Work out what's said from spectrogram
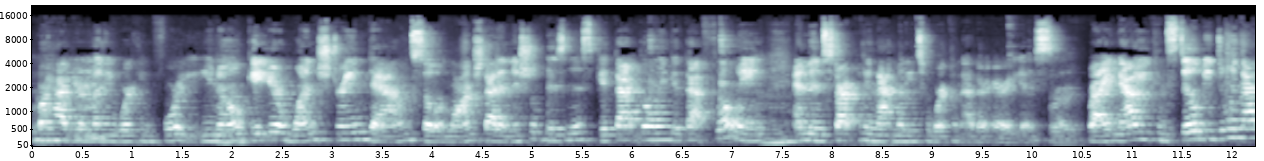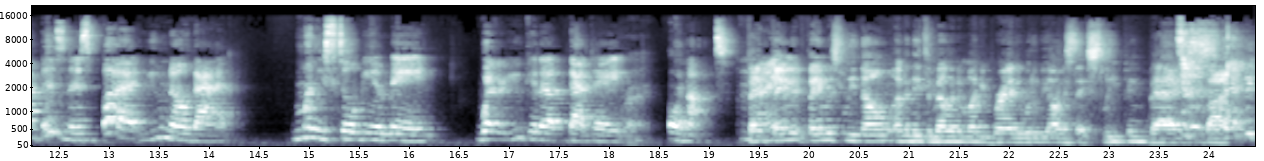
or have your mm-hmm. money working for you. You know, mm-hmm. get your one stream down. So launch that initial business, get that going, get that flowing, mm-hmm. and then start putting that money to work in other areas. Right. Right now, you can still be doing that business, but you know that money's still being made whether you get up that day Right. Or not. Fam- right? fam- famously known underneath the Melon Melanin Money brand, what do we always say? Sleeping bag society.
